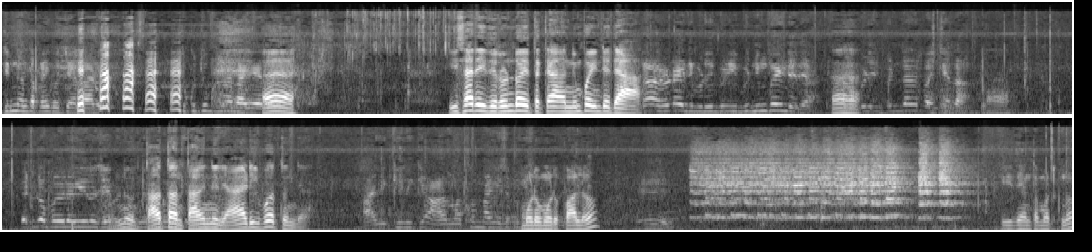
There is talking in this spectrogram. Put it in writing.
తిన్నంత పైకి వచ్చే తుక్కు తుక్కుగా తాగేది ఆ. ఈసారి ఇది రెండో అయితే కా- నింప ఇంటేదా ఆ, రెండు అయితే ఇప్పుడు ఇప్పుడు ఇప్పుడు నింపోయింది ఇది. ఆహా. ఇప్పుడు ఇప్పుడు దాన్ని పచ్చేదా పెట్టుకో పొయ్యిలో గీలో సేపు నువ్వు తాగుతాను తాగినది ఆడికి పోతుంది? అది కిందికి ఆ మొత్తం తాగేసాం మూడు మూడు పాలు. ఇది ఎంత మటుకును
